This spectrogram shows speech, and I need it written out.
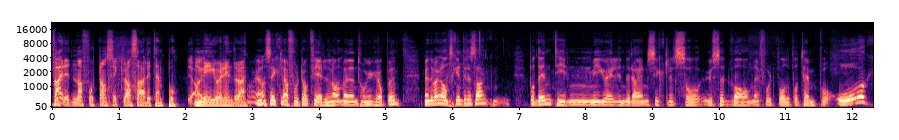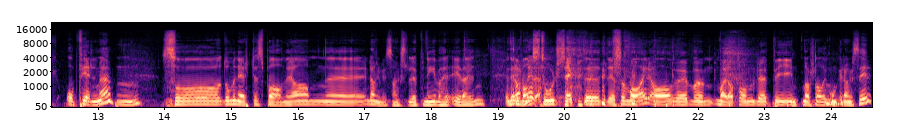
verden har fort han sykla særlig tempo. Ja. Miguel Indurain. Ja, sykla fort opp fjellene med den tunge kroppen. Men det var ganske interessant. På den tiden Miguel Indurain syklet så usedvanlig fort både på tempo og opp fjellene, Mm. så dominerte Spania eh, langdistanseløpning i, ver i verden. Det er De vant stort sett eh, det som var av eh, maratonløp i internasjonale konkurranser.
